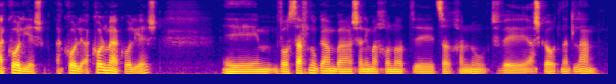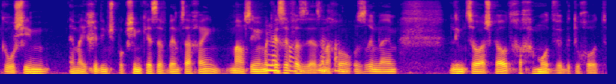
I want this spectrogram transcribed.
הכל יש, הכל, הכל מהכל יש. אמ, והוספנו גם בשנים האחרונות אה, צרכנות והשקעות נדל"ן. גרושים הם היחידים שפוגשים כסף באמצע החיים. מה עושים עם נכון, הכסף הזה? אז נכון. אנחנו עוזרים להם למצוא השקעות חכמות ובטוחות.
